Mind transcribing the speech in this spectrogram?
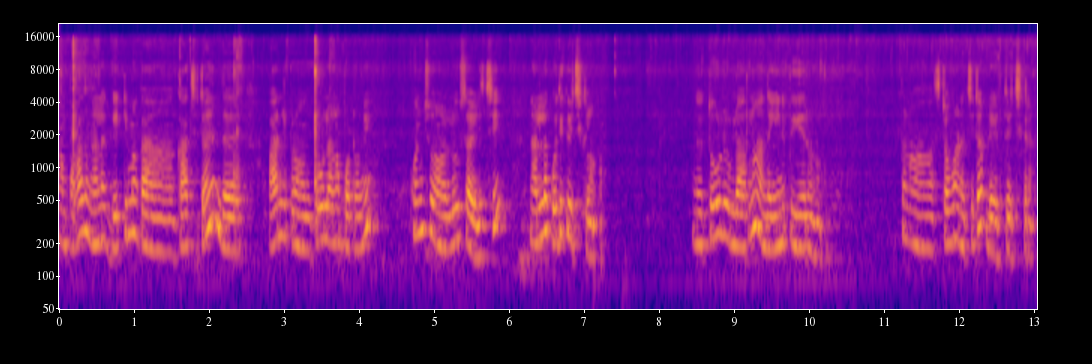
நான் பாகு நல்லா கெட்டியமாக கா காய்ச்சிட்டேன். இந்த ஆரஞ்சு பழம் தோலெல்லாம் போட்டோன்னே கொஞ்சம் லூஸ் ஆகிடுச்சு நல்லா கொதிக்க வச்சுக்கலாம். இந்த தோல் உள்ளாரெலாம் அந்த இனிப்பு ஏறணும். இப்போ நான் ஸ்டவ் அணைச்சிட்டு அப்படியே எடுத்து வச்சுக்கிறேன்.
